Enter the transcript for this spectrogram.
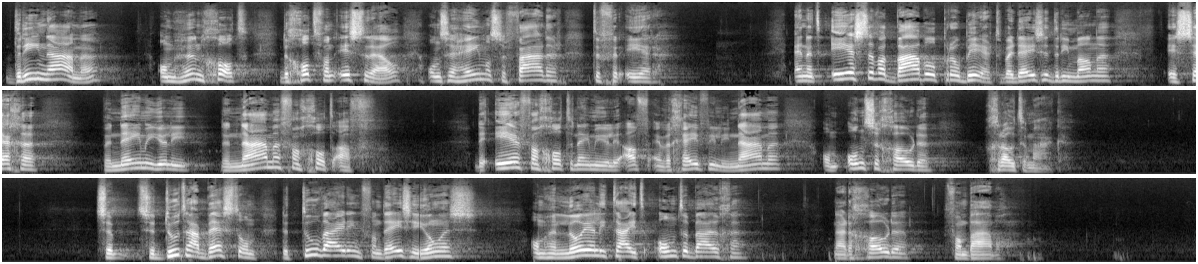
Drie namen om hun God, de God van Israël, onze hemelse Vader, te vereren. En het eerste wat Babel probeert bij deze drie mannen is zeggen: we nemen jullie de namen van God af. De eer van God nemen jullie af en we geven jullie namen om onze goden groot te maken. Ze, ze doet haar best om de toewijding van deze jongens om hun loyaliteit om te buigen naar de goden van Babel.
